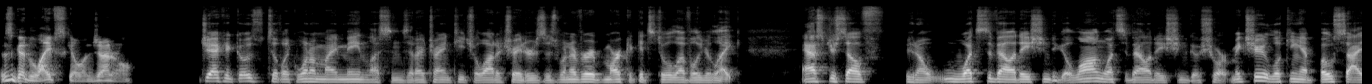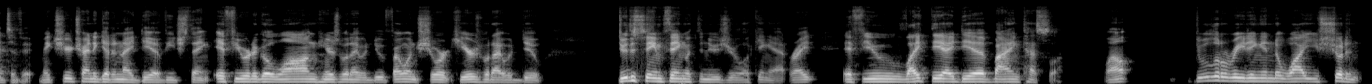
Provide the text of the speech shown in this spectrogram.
This is a good life skill in general. Jack, it goes to like one of my main lessons that I try and teach a lot of traders is whenever a market gets to a level, you're like, ask yourself, you know, what's the validation to go long? What's the validation to go short? Make sure you're looking at both sides of it. Make sure you're trying to get an idea of each thing. If you were to go long, here's what I would do. If I went short, here's what I would do. Do the same thing with the news you're looking at, right? If you like the idea of buying Tesla, well, do a little reading into why you shouldn't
